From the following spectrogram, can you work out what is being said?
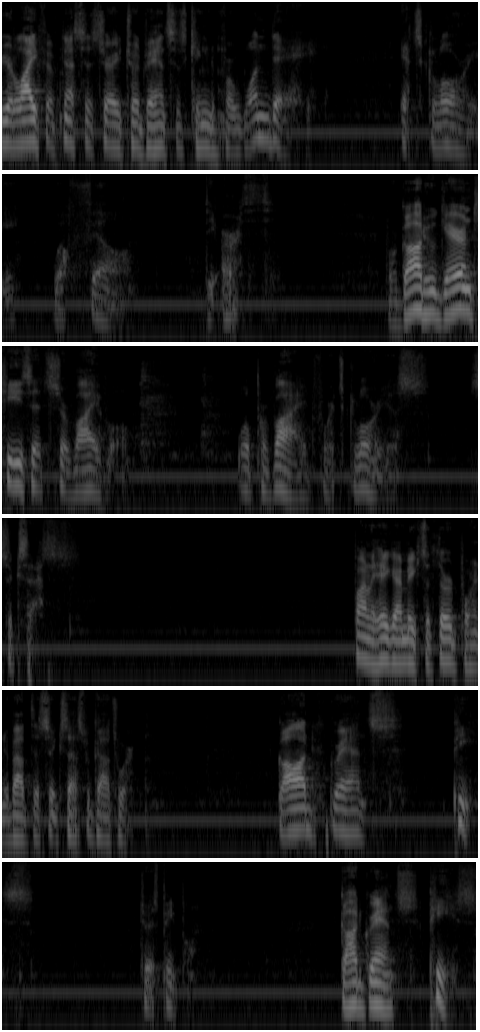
your life if necessary to advance his kingdom, for one day its glory will fill the earth. For God, who guarantees its survival, will provide for its glorious success. Finally, Haggai makes a third point about the success of God's work. God grants peace to his people. God grants peace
